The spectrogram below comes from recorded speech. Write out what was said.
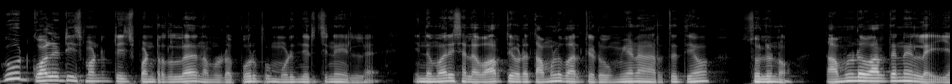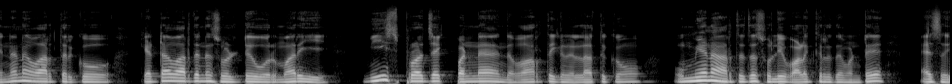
குட் குவாலிட்டிஸ் மட்டும் டீச் பண்ணுறதுல நம்மளோட பொறுப்பு முடிஞ்சிருச்சுன்னு இல்லை. இந்த மாதிரி சில வார்த்தையோட தமிழ் வார்த்தையோட உண்மையான அர்த்தத்தையும் சொல்லணும். தமிழோட வார்த்தைன்னு இல்லை. என்னென்ன வார்த்தை இருக்கோ கெட்ட வார்த்தைன்னு சொல்லிட்டு ஒரு மாதிரி மீஸ் ப்ராஜெக்ட் பண்ண இந்த வார்த்தைகள் எல்லாத்துக்கும் உண்மையான அர்த்தத்தை சொல்லி வளர்க்குறத வந்துட்டு ஆஸ் அ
